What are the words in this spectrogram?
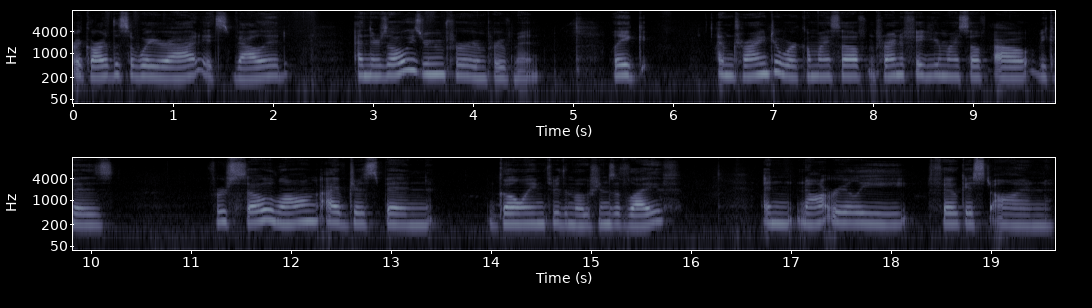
regardless of where you're at, it's valid and there's always room for improvement. Like I'm trying to work on myself. I'm trying to figure myself out because for so long I've just been going through the motions of life and not really focused on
